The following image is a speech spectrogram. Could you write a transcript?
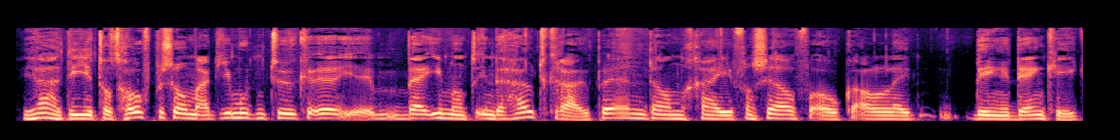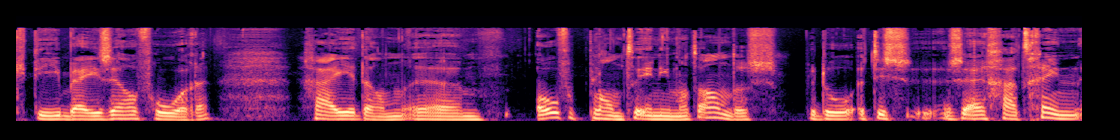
ja, die je tot hoofdpersoon maakt. Je moet natuurlijk uh, bij iemand in de huid kruipen... en dan ga je vanzelf ook allerlei dingen, denk ik... die bij jezelf horen... ga je dan uh, overplanten in iemand anders. Ik bedoel, het is, zij, gaat geen,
